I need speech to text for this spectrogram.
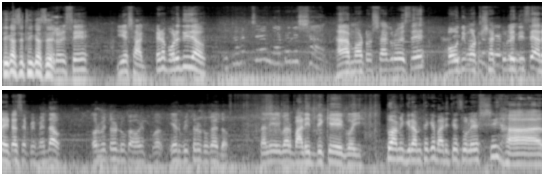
ঠিক আছে ঠিক আছে। রয়েছে ইয়ে শাক। এটা পরে দিয়ে যাও। হ্যাঁ মটর শাক রয়েছে। বৌদি মটর শাক তুলে দিছে আর এটা হচ্ছে পেঁপে। দাও ওর ভিতরে ঢুকা ওই এর ভিতরে ঢুকায় দাও। তাহলে এবার বাড়ির দিকে এগোই। তো আমি গ্রাম থেকে বাড়িতে চলে এসেছি আর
